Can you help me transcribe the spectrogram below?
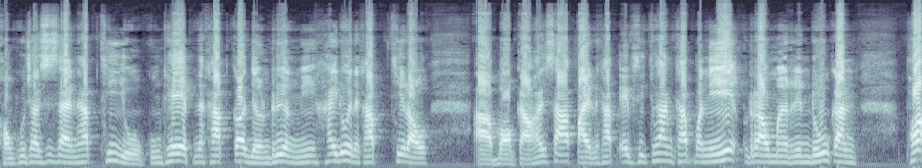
ของคุณชัยสุสแตนครับที่อยู่กรุงเทพนะครับก็เดินเรื่องนี้ให้ด้วยนะครับที่เรา บอกกล่าวให้ทราบไปนะครับ FC ทุกท่านครับ วันนี้เรามาเรียนรู้กัน เพราะ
